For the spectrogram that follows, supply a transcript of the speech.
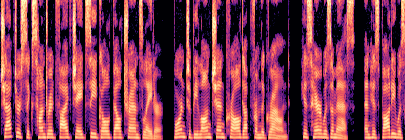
Chapter 605 Jade Sea Gold Bell Translator. BornToBe Long Chen crawled up from the ground. His hair was a mess, and his body was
